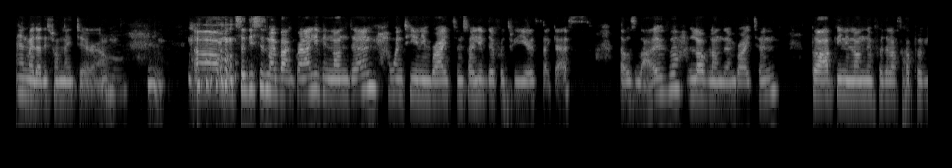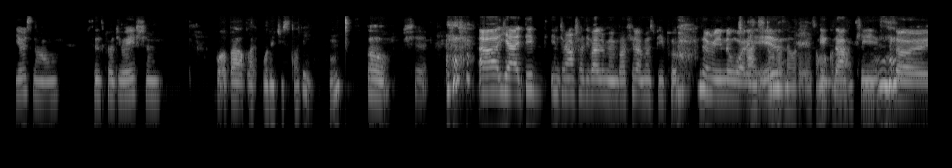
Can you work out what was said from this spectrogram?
and my dad is from Nigeria. Mm-hmm um, so this is my background. I live in London. I went to uni in Brighton, so I lived there for three years, I guess. That was live. Love London, Brighton. But I've been in London for the last couple of years now, since graduation. What about like what did you study? Hmm? Oh shit. uh, yeah, I did international development, but I feel like most people don't really know what it I is. still don't know what it is. I'm exactly. so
